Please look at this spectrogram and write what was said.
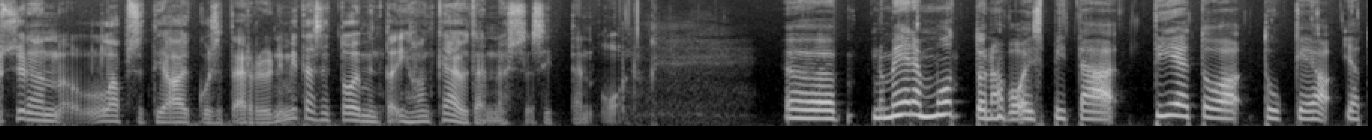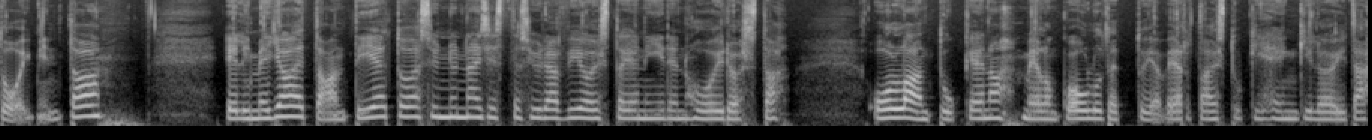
Sydänlapset ja aikuiset ry, niin mitä se toiminta ihan käytännössä sitten on? Öö, no meidän mottona voisi pitää tietoa, tukea ja toimintaa. Eli me jaetaan tietoa synnynnäisistä sydänvioista ja niiden hoidosta, ollaan tukena, meillä on koulutettuja vertaistukihenkilöitä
